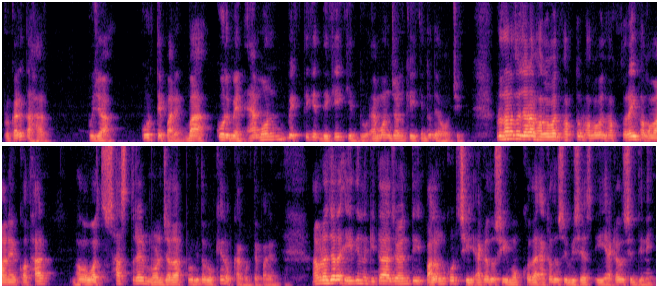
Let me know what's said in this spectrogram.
প্রকারে তাহার পূজা করতে পারেন বা করবেন। এমন ব্যক্তিকে দেখেই কিন্তু, এমন জনকেই কিন্তু দেওয়া উচিত। প্রধানত যারা ভগবত ভক্ত, ভগবত ভক্তরাই ভগবানের কথার, ভগবত শাস্ত্রের মর্যাদা প্রকৃতপক্ষে রক্ষা করতে পারেন। আমরা যারা এই দিন গীতা জয়ন্তী পালন করছি, একাদশী, মোক্ষদা, একাদশী বিশেষ, এই একাদশীর দিনে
